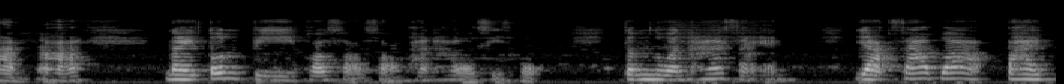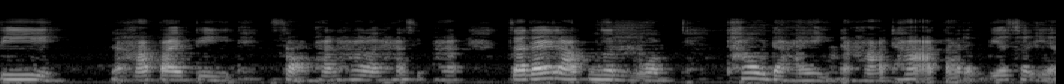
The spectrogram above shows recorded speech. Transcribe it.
ารนะคะ ในต้นปีพศ 2546จำนวน 5 0 0แสนอยากทราบว่าปลายปีนะคะปลายปี 2555 จะได้รับเงินรวมเท่าใดนะคะ ถ้าอัตราดอกเบี้ยเฉลี่ย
